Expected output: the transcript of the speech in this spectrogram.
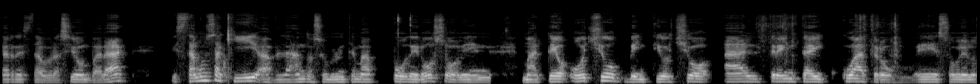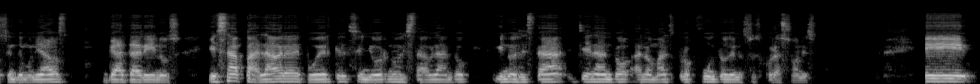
la Restauración Barak. Estamos aquí hablando sobre un tema poderoso en Mateo 8, 28 al 34, eh, sobre los endemoniados gadarenos. Esa palabra de poder que el Señor nos está hablando y nos está llenando a lo más profundo de nuestros corazones. Eh,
